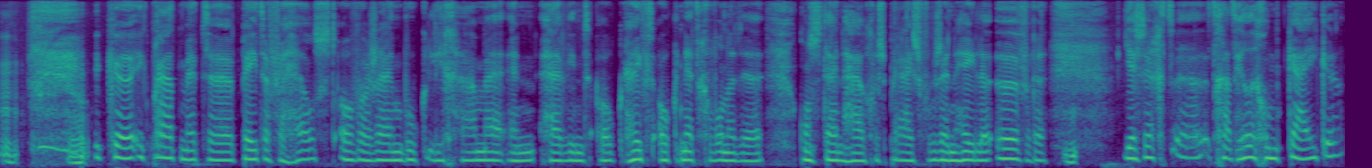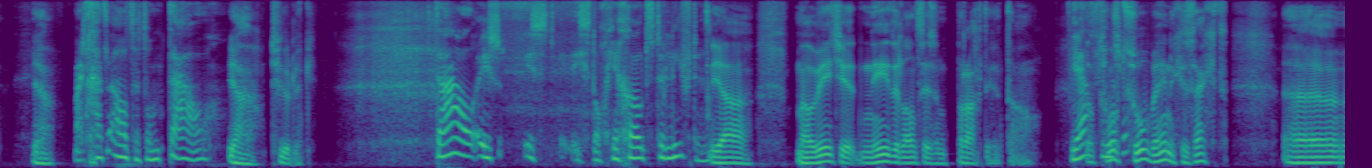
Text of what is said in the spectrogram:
ja. ik, uh, ik praat met uh, Peter Verhelst over zijn boek Lichamen. En hij wint ook, heeft ook net gewonnen de Constijn Huygensprijs voor zijn hele oeuvre. Mm. Jij zegt, uh, het gaat heel erg om kijken. Ja. Maar het gaat altijd om taal. Ja, tuurlijk. Taal is, is, is toch je grootste liefde? Ja, maar weet je, het Nederlands is een prachtige taal. Ja, dat wordt zo weinig gezegd. Uh,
